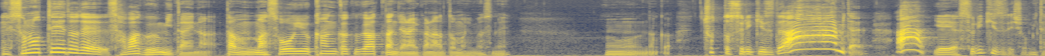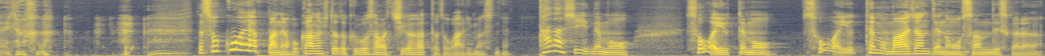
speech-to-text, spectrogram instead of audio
え、その程度で騒ぐみたいな。多分まあそういう感覚があったんじゃないかなと思いますね。うん、なんか、ちょっと擦り傷で、あーみたいな。あーいやいや、擦り傷でしょみたいな。そこはやっぱね、他の人と久保さんは違かったとこありますね。ただし、でも、そうは言っても、そうは言っても麻雀店のおっさんですから、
